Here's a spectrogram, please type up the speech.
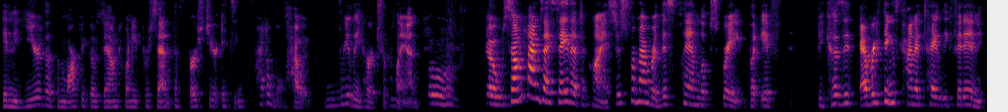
in the year that the market goes down 20%, the first year, it's incredible how it really hurts your plan. Oh. So sometimes I say that to clients just remember this plan looks great, but if because it everything's kind of tightly fit in,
